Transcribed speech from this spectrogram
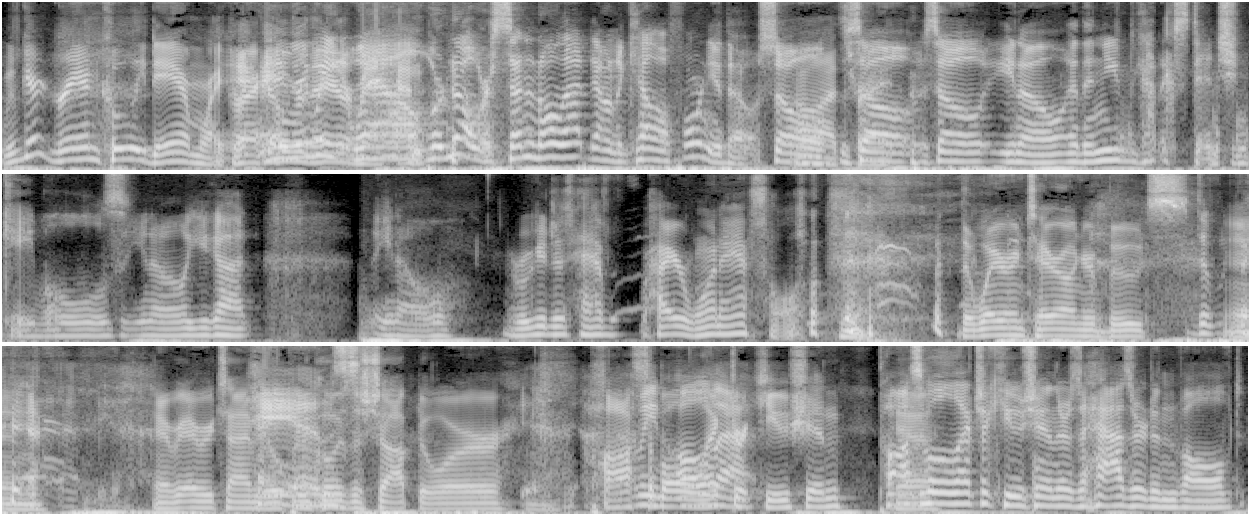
We've got Grand Coulee Dam like right And over we- there. well, man. we're no, we're sending all that down to California though. So Oh, that's so so you know, and then you got extension cables. You know, you got you know we could just have hire one asshole. the wear and tear on your boots. the, Yeah. Every every time you open and Hands. close the shop door. Possible all that. electrocution. possible electrocution. There's a hazard involved.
